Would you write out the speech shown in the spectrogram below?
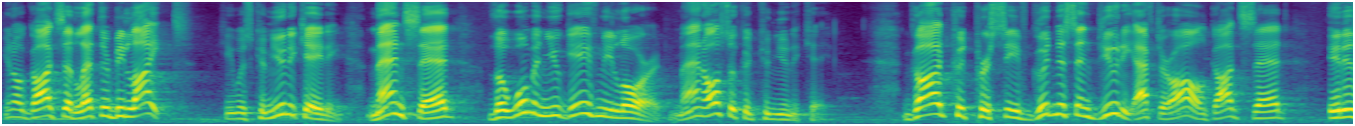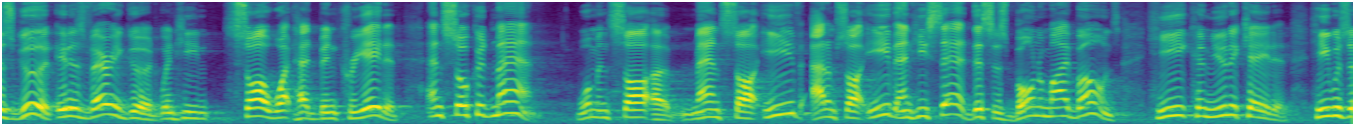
You know, God said, let there be light. He was communicating. Man said, the woman you gave me, Lord. Man also could communicate. God could perceive goodness and beauty. After all, God said, it is good, it is very good when he saw what had been created. And so could man. Woman saw, uh, man saw Eve, Adam saw Eve, and he said, this is bone of my bones. He communicated. He was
